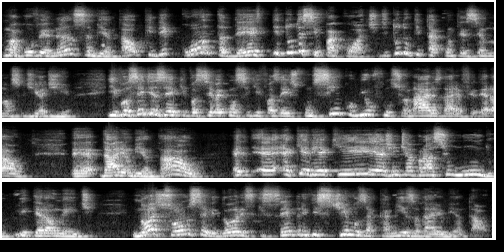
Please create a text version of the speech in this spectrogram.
uma governança ambiental que dê conta de, de todo esse pacote, de tudo o que está acontecendo no nosso dia a dia. E você dizer que você vai conseguir fazer isso com 5 mil funcionários da área federal, é, da área ambiental, é, é, é querer que a gente abrace o mundo, literalmente. Nós somos servidores que sempre vestimos a camisa da área ambiental.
